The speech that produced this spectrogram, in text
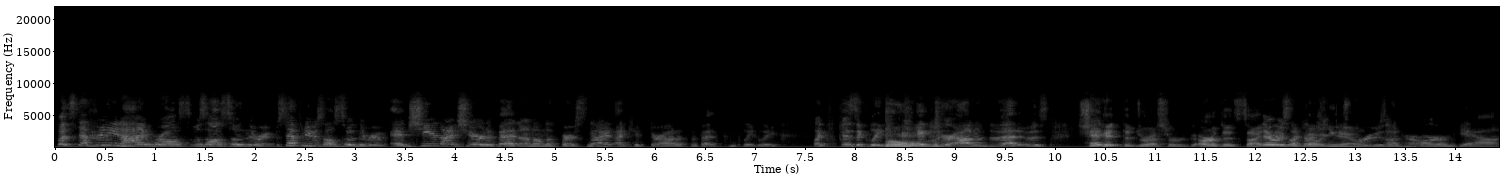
But Stephanie and I were also, was also in the room. Stephanie was also in the room, and she and I shared a bed. And on the first night, I kicked her out of the bed completely, like physically Boom. kicked her out of the bed. It was She hit the dresser or the side there table was like a huge down. bruise on her arm. Yeah.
